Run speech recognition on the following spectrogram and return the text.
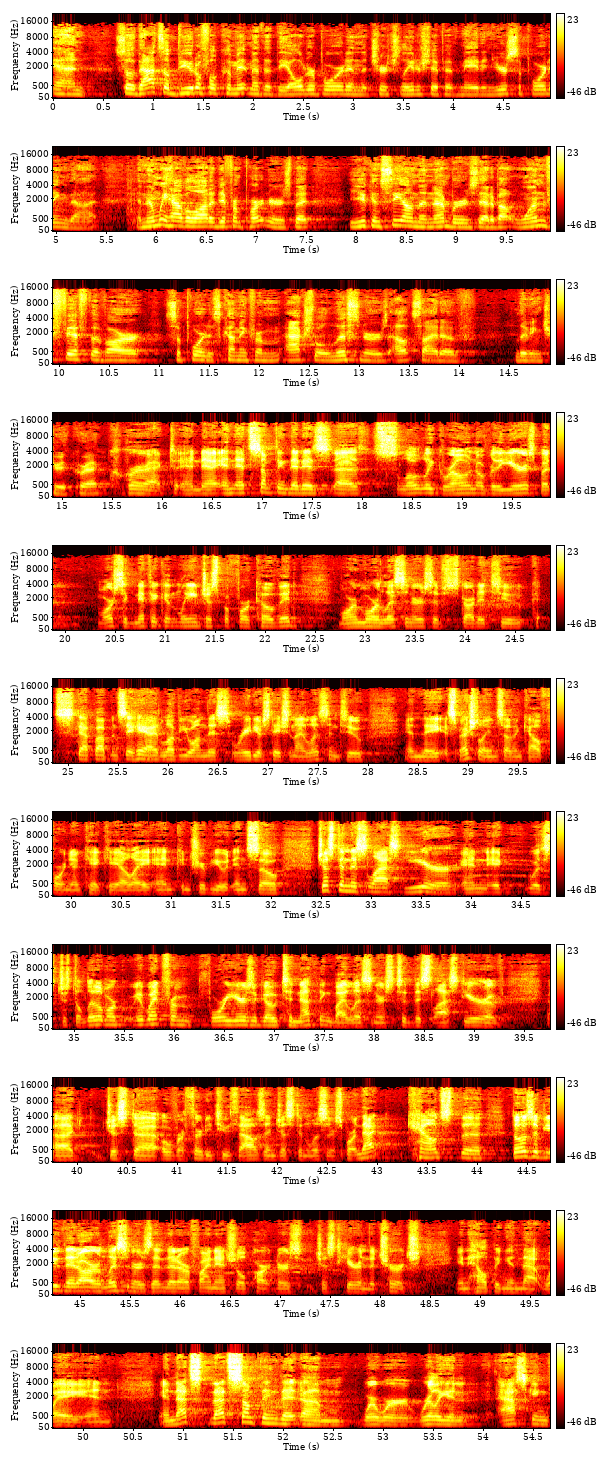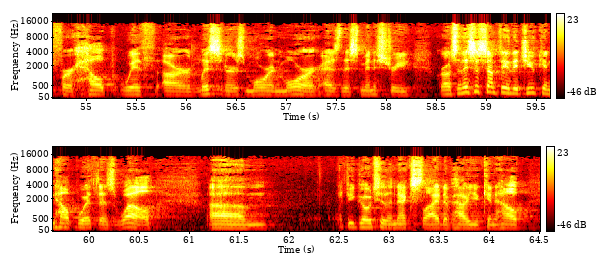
And so that's a beautiful commitment that the elder board and the church leadership have made, and you're supporting that. And then we have a lot of different partners, but you can see on the numbers that about one fifth of our support is coming from actual listeners outside of Living Truth, correct? Correct. And, uh, and that's something that has uh, slowly grown over the years, but more significantly, just before COVID, more and more listeners have started to step up and say, "Hey, I love you on this radio station I listen to," and they, especially in Southern California and KKLA, and contribute. And so, just in this last year, and it was just a little more. It went from four years ago to nothing by listeners to this last year of uh, just uh, over 32,000 just in listener support. And that counts the those of you that are listeners and that are financial partners just here in the church in helping in that way. And And that's, that's something that um, where we're really in, asking for help with our listeners more and more as this ministry grows. And this is something that you can help with as well. Um, if you go to the next slide of how you can help,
